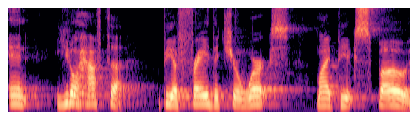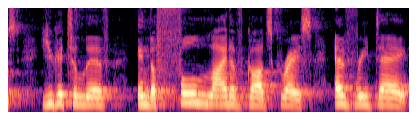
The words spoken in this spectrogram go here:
And you don't have to be afraid that your works might be exposed. You get to live in the full light of God's grace every day,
